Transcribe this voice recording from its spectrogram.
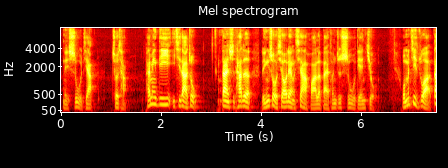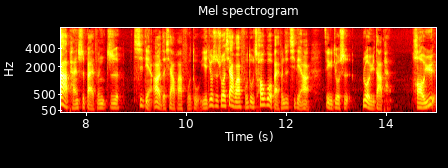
哪十五家车厂？排名第一一汽大众，但是它的零售销量下滑了百分之十五点九。我们记住啊，大盘是百分之七点二的下滑幅度，也就是说下滑幅度超过百分之七点二，这个就是弱于大盘，好于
